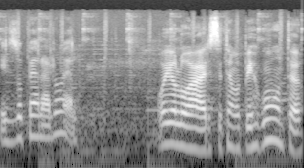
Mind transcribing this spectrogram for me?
eles operaram ela. Oi, Eloari, você tem uma pergunta?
